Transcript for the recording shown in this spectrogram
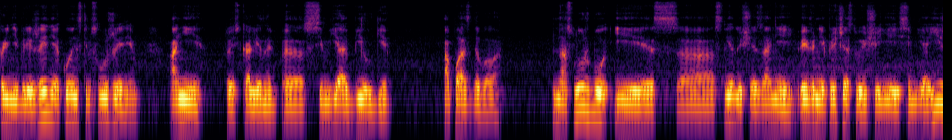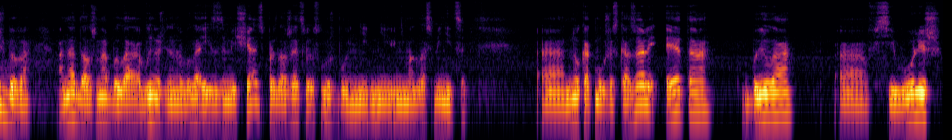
пренебрежения коинским служением – они, то есть колено, э, семья Билги опаздывала на службу, и с, э, следующая за ней, э, вернее, предшествующая ей семья Ишбева, она должна была, вынуждена была их замещать, продолжать свою службу, не, не, не могла смениться. Э, но, как мы уже сказали, это было э, всего лишь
